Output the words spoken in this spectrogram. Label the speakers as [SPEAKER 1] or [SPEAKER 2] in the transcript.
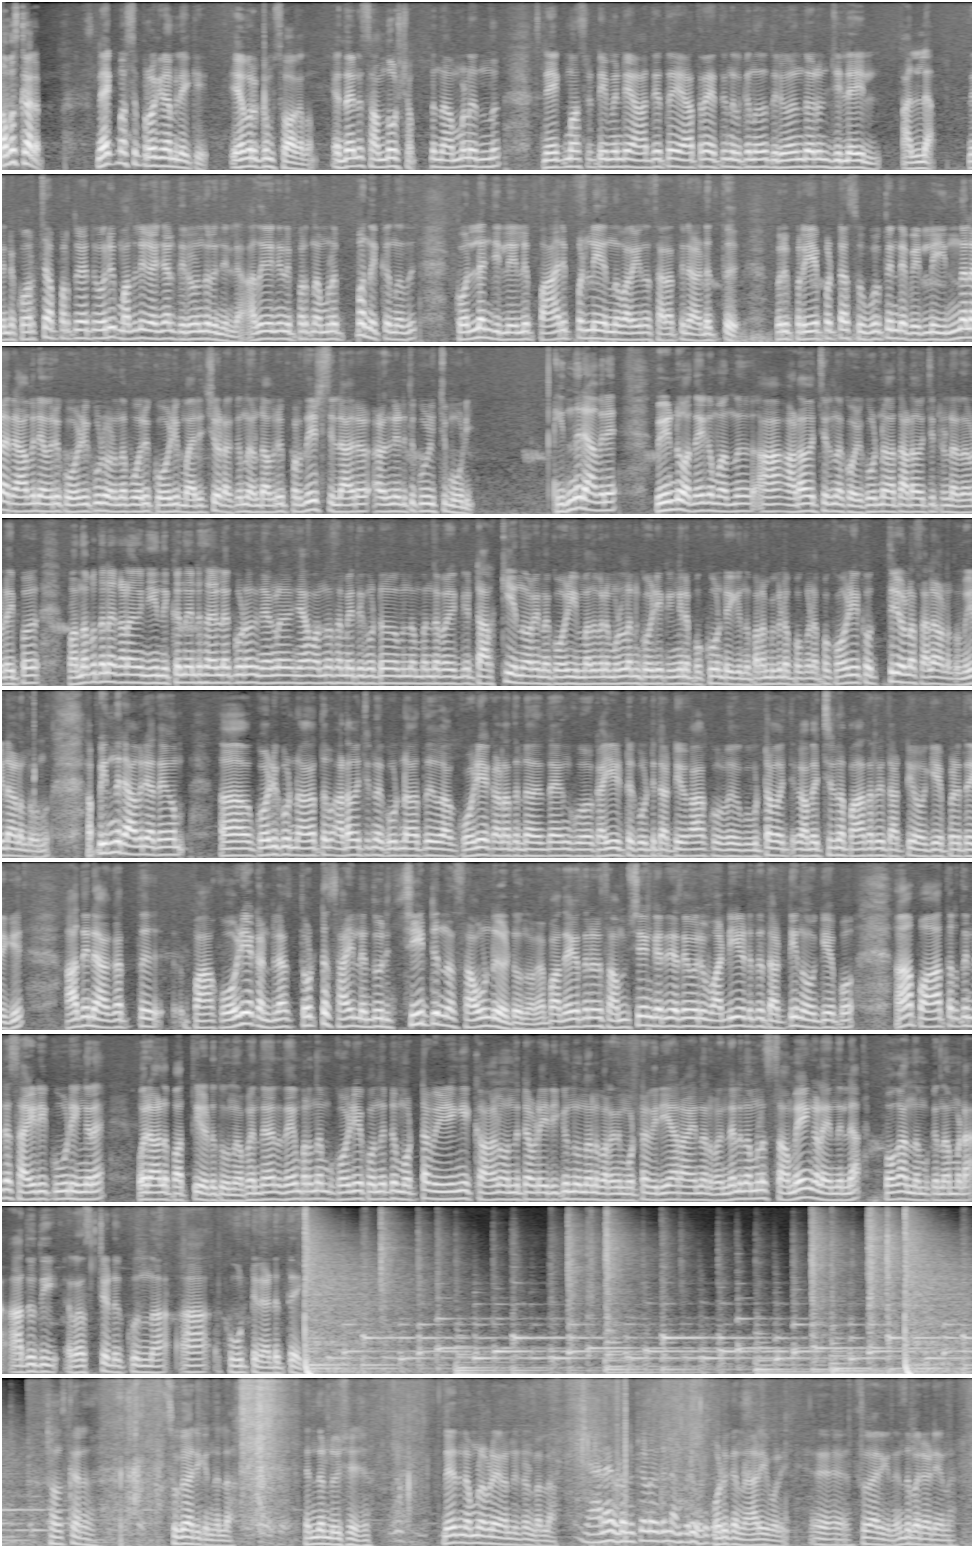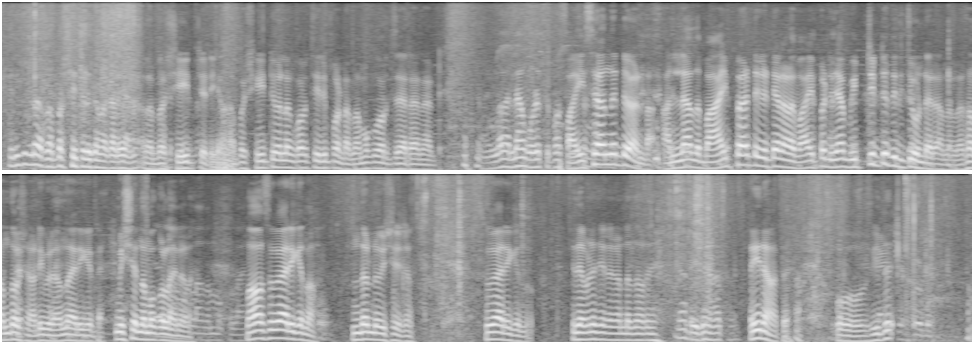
[SPEAKER 1] നമസ്കാരം. Snake master പ്രോഗ്രാമിലേക്ക് ഏവർക്കും സ്വാഗതം. എന്തായാലും സന്തോഷം. നമ്മൾ ഇന്ന് സ്നേക്ക് മാസ്റ്റർ ടീമിന്റെ ആദ്യത്തെ യാത്ര എത്തി നിൽക്കുന്നത് തിരുവനന്തപുരം ജില്ലയിൽ അല്ല. ഇതിന്റെ കുറച്ച് അപ്പുറത്തായിട്ട് ഒരു മതിൽ കഴിഞ്ഞാൽ തിരുവനന്തപുരം ജില്ല. അത് കഴിഞ്ഞാൽ ഇപ്പുറത്ത് നമ്മളിപ്പോൾ നിൽക്കുന്നത് കൊല്ലം ജില്ലയിൽ പാരിപ്പള്ളി എന്ന് പറയുന്ന സ്ഥലത്തിനടുത്ത്. ഒരു പ്രിയപ്പെട്ട സുഹൃത്തിന്റെ വീട്ടിൽ ഇന്നലെ രാവിലെ അവർ കോഴിക്കോട് വന്നപ്പോൾ ഒരു കോഴി മരിച്ചു കിടക്കുന്നുണ്ട്. അവർ പ്രതീക്ഷിച്ചില്ല. അവർ അതിനെടുത്ത് കുഴിച്ചു മൂടി. ഇന്ന് രാവിലെ വീണ്ടും അദ്ദേഹം വന്ന് ആ അട വെച്ചിരുന്ന കോഴിക്കോടിനകത്ത് അട വെച്ചിട്ടുണ്ടായിരുന്നു. അവിടെ ഇപ്പോൾ വന്നപ്പോൾ തന്നെ കാണാൻ ഈ നിൽക്കുന്നതിന്റെ സൈഡിലെ കൂടെ ഞങ്ങൾ ഞാൻ വന്ന സമയത്ത് ഇങ്ങോട്ട് എന്താ പറയുക ടർക്കി എന്ന് പറയുന്ന കോഴിയും അതുപോലെ മുള്ളൻ കോഴിയൊക്കെ ഇങ്ങനെ പൊക്കോണ്ടിരിക്കുന്നു പറമ്പിൽ കൂടെ പൊക്കണം അപ്പോൾ കോഴിയൊക്കെ ഒത്തിരിയുള്ള സ്ഥലമാണെന്ന് വീടാണെന്ന് തോന്നുന്നു. അപ്പോൾ ഇന്ന് രാവിലെ അദ്ദേഹം കോഴിക്കൂടിനകത്ത് അട വെച്ചിരുന്ന കൂടിനകത്ത് ആ കോഴിയെ കാണാത്തുണ്ട്. അദ്ദേഹം കൈയിട്ട് കൂട്ടി തട്ടി ആ കുട്ട വെച്ചിരുന്ന പാത്രത്തിൽ തട്ടി നോക്കിയപ്പോഴത്തേക്ക് അതിനകത്ത് കോഴിയെ കണ്ടില്ല തൊട്ട് സൈഡിൽ എന്തോ ഒരു ചീറ്റുന്ന സൗണ്ട് കേട്ടു എന്ന് പറഞ്ഞു. അപ്പോൾ അദ്ദേഹത്തിന് ഒരു സംശയം കരുതി അതേ ഒരു വടിയെടുത്ത് തട്ടി നോക്കിയപ്പോൾ ആ പാത്രത്തിന്റെ സൈഡിൽ കൂടി ഇങ്ങനെ ഒരാൾ പത്തി എടുത്തു തന്നു അപ്പോൾ എന്തായാലും അദ്ദേഹം പറഞ്ഞ കോഴിയെ കൊന്നിട്ട് മുട്ട വിഴുങ്ങി കാണും വന്നിട്ട് അവിടെ ഇരിക്കുന്നു എന്നാണ് പറയുന്നത്. മുട്ട വിരിയാറായെന്നാണ് പറയുന്നത്. എന്തായാലും നമ്മൾ സമയം കളയുന്നില്ല. പോകാൻ നമുക്ക് നമ്മുടെ അതിഥി റെസ്റ്റ് എടുക്കുന്ന ആ കൂട്ടിനടുത്തേക്ക്. നമസ്കാരം. സുഖമായിരിക്കുന്നല്ലോ? എന്തുണ്ട് വിശേഷം? ഇദ്ദേഹത്തിന് നമ്മളിവിടെ കണ്ടിട്ടുണ്ടല്ലോ?
[SPEAKER 2] ഞാൻ ഇവിടെ മിക്കുള്ളവർക്ക് നമ്പർ കൊടുക്കും.
[SPEAKER 1] കൊടുക്കുന്ന അടിപൊളി. സുഖമായിരിക്കുന്നു. എന്ത് പരിപാടിയാണ്?
[SPEAKER 2] എനിക്കിവിടെ റബ്ബർ ഷീറ്റ് എടുക്കുന്ന കടയാണ്.
[SPEAKER 1] റബ്ബർ ഷീറ്റ് അടിക്കണം. അപ്പോൾ ഷീറ്റ് വല്ലതും കുറച്ച് ഇരിപ്പുണ്ടോ? നമുക്ക് കുറച്ച് തരാനായിട്ട്.
[SPEAKER 2] ഉള്ളതെല്ലാം
[SPEAKER 1] പൈസ തന്നിട്ട് വേണ്ട. അല്ലാതെ വായ്പായിട്ട് കിട്ടിയാലാണ് വായ്പായിട്ട് ഞാൻ വിറ്റിട്ട് തിരിച്ചു കൊണ്ടുവരാന്നുള്ള സന്തോഷം. അടിപൊളി. നന്നായിരിക്കട്ടെ. മിഷൻ നമുക്കുള്ളതിനാണ്. മാവ സുഖമായിരിക്കുന്നോ? എന്തുണ്ട് വിശേഷം? സുഖമായിരിക്കുന്നു. ഇത് എവിടെ ചെയ്യണം കണ്ടെന്ന് പറഞ്ഞേ
[SPEAKER 2] ഇതിനകത്ത്.
[SPEAKER 1] ഇതിനകത്ത്? ഓ ഇത്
